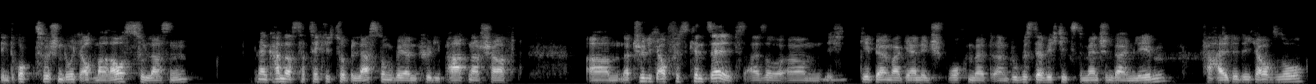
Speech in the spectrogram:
den Druck zwischendurch auch mal rauszulassen, dann kann das tatsächlich zur Belastung werden für die Partnerschaft. Ähm, natürlich auch fürs Kind selbst. Also ähm, ich gebe ja immer gerne den Spruch mit, äh, du bist der wichtigste Mensch in deinem Leben, verhalte dich auch so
